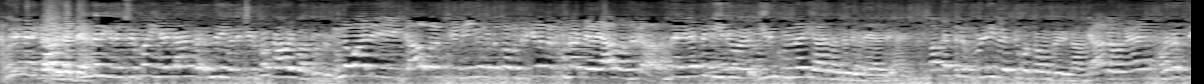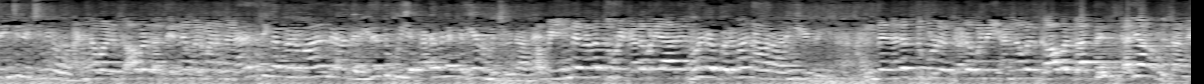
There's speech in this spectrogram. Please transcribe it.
முருகனுக்காக கருந்தறி விதைச்சிருக்கோம் எங்களுக்காக கருந்தறி விதைச்சிருக்கோம் காவல் பார்த்துட்டு இருக்கோம் இந்த மாதிரி காவலுக்கு நீங்க மட்டும் தான் வந்திருக்கீங்க இதுக்கு முன்னாடி வேற யார் வந்திருக்கா அந்த நிலத்துக்கு இது இதுக்கு முன்னாடி யாரும் வந்தது கிடையாது பக்கத்துல புள்ளி நிலத்துக்கு ஒருத்தவங்க போயிருக்காங்க யார் அவங்க அவதான் செஞ்சு லட்சுமி வருவாங்க அண்ணவள் காவல் காத்து என்ன பெருமானது நரசிங்க பெருமான்ற அந்த நிலத்துக்குரிய கடவுளை கல்யாணம் வச்சுக்கிட்டாங்க அப்ப இந்த நிலத்துக்குரிய கடவுள் யாரு முருக பெருமான் அவரை வணங்கிட்டு இருக்கீங்க அந்த நிலத்துக்குள்ள கடவுளை அண்ணவள் காவல் காத்து கல்யாணம் கொடுத்தாங்க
